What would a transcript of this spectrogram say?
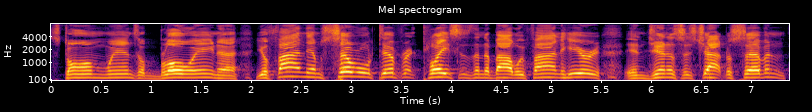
storm winds are blowing. Uh, you'll find them several different places in the Bible. We find here in Genesis chapter 7.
